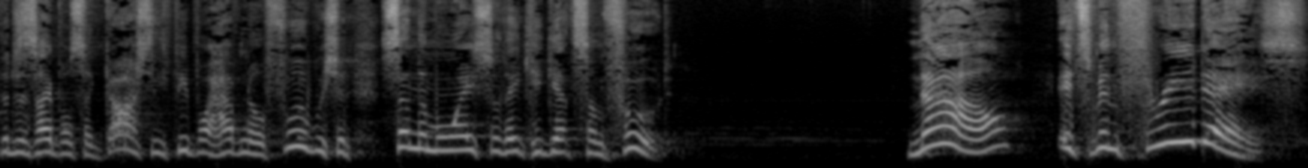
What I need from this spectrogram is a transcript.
the disciples said, Gosh, these people have no food. We should send them away so they could get some food. Now, it's been three days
